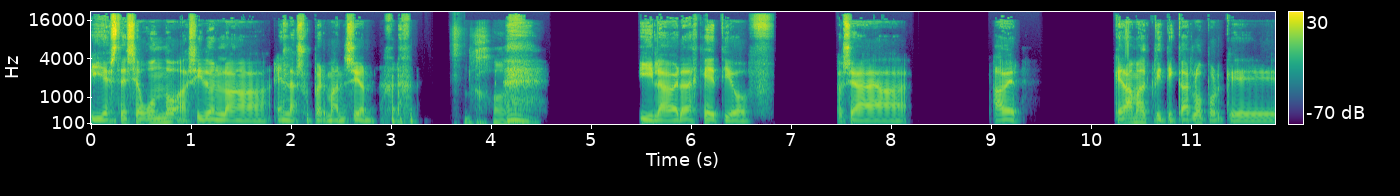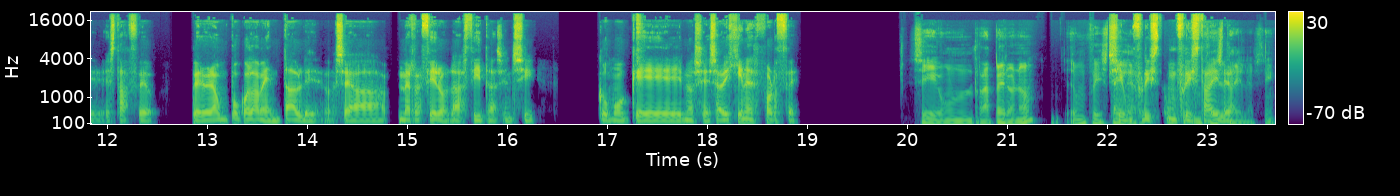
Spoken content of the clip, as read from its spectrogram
Y este segundo ha sido en la, en la supermansión. Joder. Y la verdad es que, tío, o sea, a ver, queda mal criticarlo porque está feo, pero era un poco lamentable. O sea, me refiero a las citas en sí. Como que, no sé, ¿sabéis quién es Force? Sí, un rapero, ¿no? Un Sí, freestyler. un, free- un freestyler, sí.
